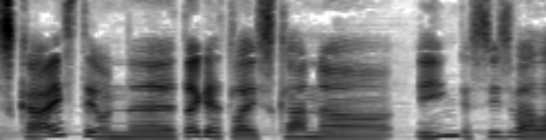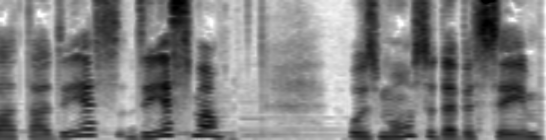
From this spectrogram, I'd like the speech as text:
Skaisti, un uh, tagad, lai skan uh, Ingas izvēlētā dzies, dziesma uz mūsu debesīm.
